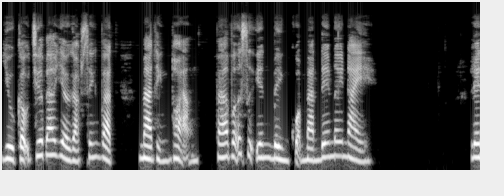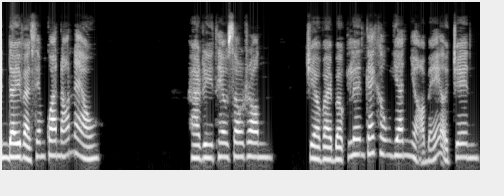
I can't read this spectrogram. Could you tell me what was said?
Dù cậu chưa bao giờ gặp sinh vật mà thỉnh thoảng phá vỡ sự yên bình của màn đêm nơi này. Lên đây và xem qua nó nào. Harry theo sau Ron, trèo vài bậc lên cái không gian nhỏ bé ở trên.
